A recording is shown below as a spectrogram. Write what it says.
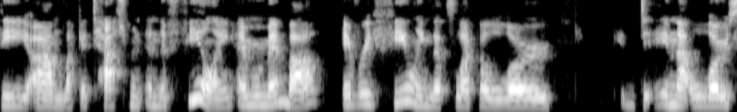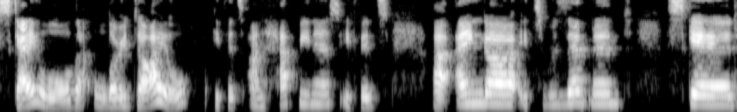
the um, like attachment and the feeling. And remember, every feeling that's like a low in that low scale or that low dial, if it's unhappiness, if it's uh, anger, it's resentment, scared,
